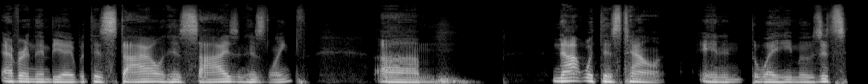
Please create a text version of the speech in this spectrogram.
ever in the NBA with his style and his size and his length. Um, not with this talent and the way he moves. It's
